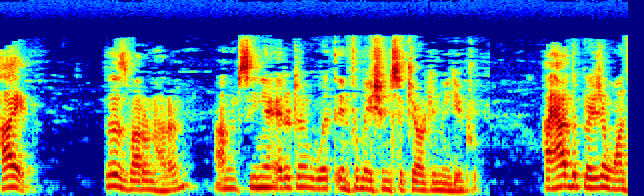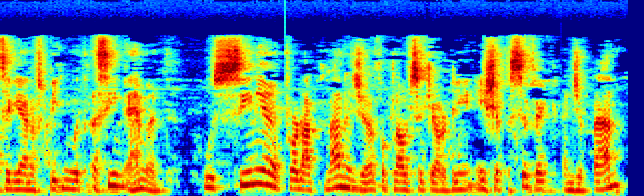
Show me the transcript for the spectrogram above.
Hi, this is Varun Haran. I'm senior editor with Information Security Media Group. I have the pleasure once again of speaking with Asim Ahmed, who's senior product manager for cloud security in Asia Pacific and Japan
